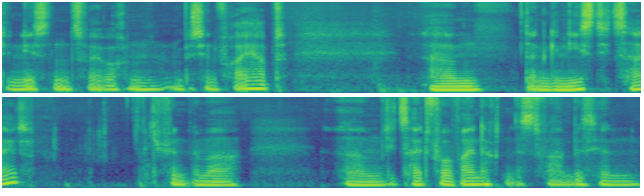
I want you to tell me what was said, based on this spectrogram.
die nächsten zwei Wochen ein bisschen frei habt, ähm, dann genießt die Zeit Ich finde immer, ähm, die Zeit vor Weihnachten ist zwar ein bisschen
